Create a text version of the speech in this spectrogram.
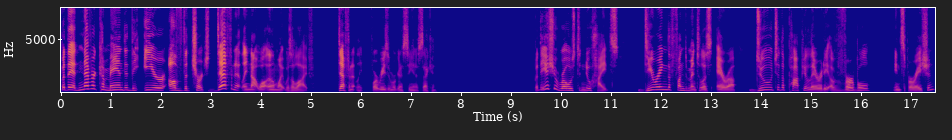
But they had never commanded the ear of the church, definitely not while Ellen White was alive. Definitely, for a reason we're going to see in a second. But the issue rose to new heights during the fundamentalist era due to the popularity of verbal inspiration.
